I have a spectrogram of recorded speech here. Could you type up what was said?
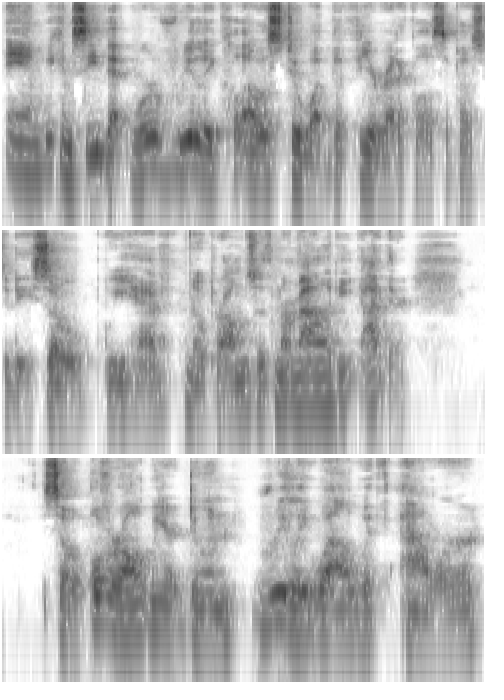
and we can see that we're really close to what the theoretical is supposed to be. So we have no problems with normality either. So overall, we are doing really well with our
